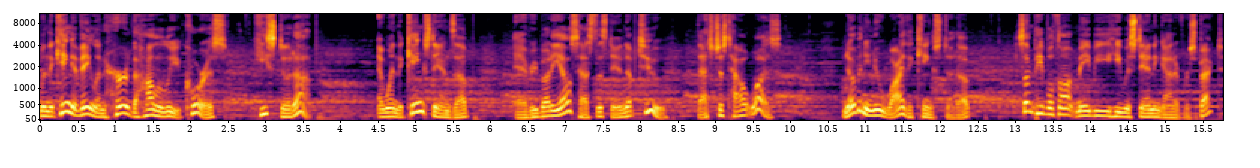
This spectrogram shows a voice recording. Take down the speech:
when the King of England heard the Hallelujah chorus, he stood up. And when the king stands up, everybody else has to stand up too. That's just how it was. Nobody knew why the king stood up. Some people thought maybe he was standing out of respect.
